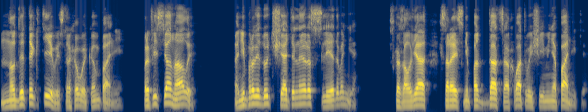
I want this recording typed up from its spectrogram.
Но детективы страховой компании, профессионалы, они проведут тщательное расследование, — сказал я, стараясь не поддаться охватывающей меня панике.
